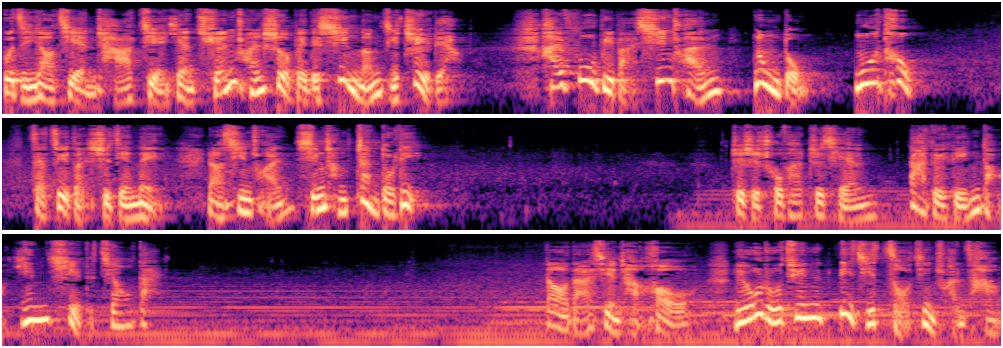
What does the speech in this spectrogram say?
不仅要检查检验全船设备的性能及质量。还务必把新船弄懂摸透，在最短时间内让新船形成战斗力。这是出发之前大队领导殷切的交代。到达现场后，刘如军立即走进船舱，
